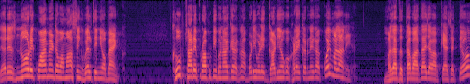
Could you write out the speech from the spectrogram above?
there is no requirement of amassing wealth in your bank खूब सारे प्रॉपर्टी बना के रखना बड़ी बड़ी गाड़ियों को खड़े करने का कोई मज़ा नहीं है। मज़ा तो तब आता है जब आप कह सकते हो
